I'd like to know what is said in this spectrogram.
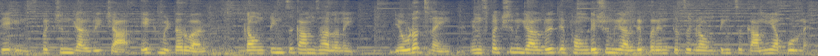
ते इन्स्पेक्शन गॅलरीच्या एक मीटरवर ग्राउंटिंगचं काम झालं नाही. एवढंच नाही इन्स्पेक्शन गॅलरी ते फाउंडेशन गॅलरीपर्यंतचं ग्राउंटिंगचं कामही अपूर्ण आहे.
